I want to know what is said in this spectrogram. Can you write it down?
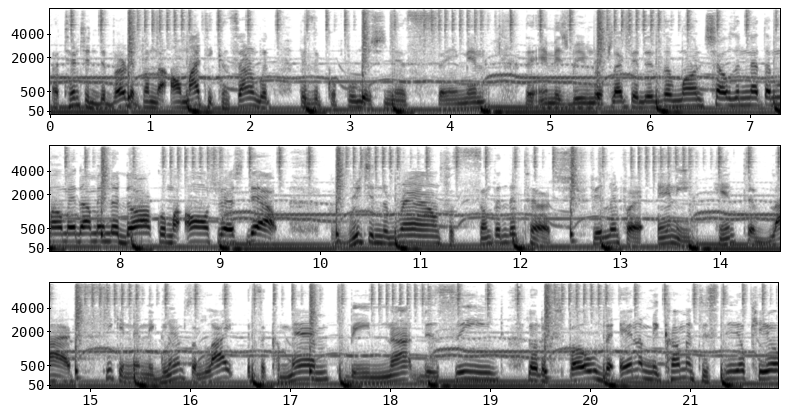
Attention diverted from the Almighty, concerned with physical foolishness. Amen. The image being reflected is the one chosen at the moment. I'm in the dark with my arms stretched out, reaching around for something to touch, feeling for any hint of life, seeking any glimpse of light. It's a command. Be not deceived. Lord, expose the enemy coming to steal, kill,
